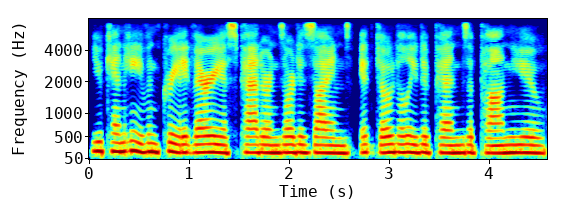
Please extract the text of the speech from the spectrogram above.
You can even create various patterns or designs, it totally depends upon you.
